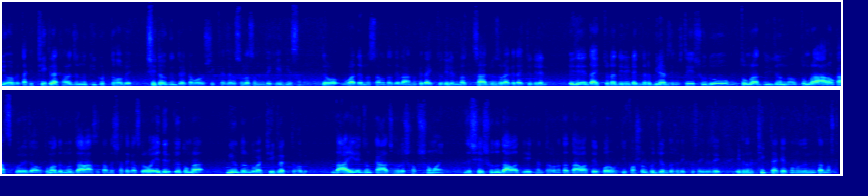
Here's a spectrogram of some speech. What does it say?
কি হবে? তাকে ঠিক রাখার জন্য কি করতে হবে? সেটাও কিন্তু একটা বড় শিক্ষা যারা সোল্লাহ সাল্লাম দেখিয়ে দিয়েছেন। যে ওয়াজামকে দায়িত্ব দিলেন বা সাহাদ জোরাকে দায়িত্ব দিলেন। এই যে দায়িত্বটা দিলেন, এটা কিন্তু একটা বিরাট জিনিস যে শুধু তোমরা দুইজন নাও, তোমরা আরও কাজ করে যাও। তোমাদের যারা আছে তাদের সাথে কাজ করো বা এদেরকেও তোমরা নিয়ন্ত্রণ করবা, ঠিক রাখতে হবে। দায়ের একজন কাজ হবে সব সময় যে সে শুধু দাওয়া দিয়ে খেলতে হবে না তার দাওয়াতের পরবর্তী ফসল পর্যন্ত সে দেখতে চাইবে যে এটা যেন ঠিক থাকে কোনোদিন তার নষ্ট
